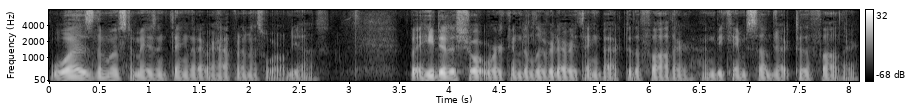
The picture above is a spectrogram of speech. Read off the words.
was the most amazing thing that ever happened in this world, yes. But he did a short work and delivered everything back to the Father and became subject to the Father,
